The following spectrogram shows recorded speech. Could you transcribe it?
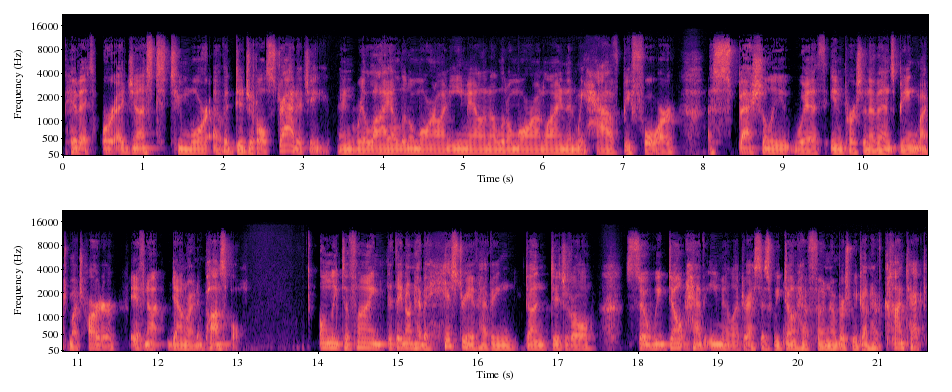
pivot or adjust to more of a digital strategy and rely a little more on email and a little more online than we have before, especially with in person events being much, much harder, if not downright impossible only to find that they don't have a history of having done digital. So we don't have email addresses, we don't have phone numbers, we don't have contact.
